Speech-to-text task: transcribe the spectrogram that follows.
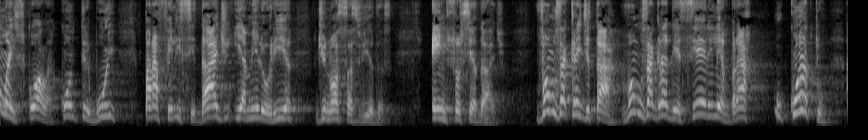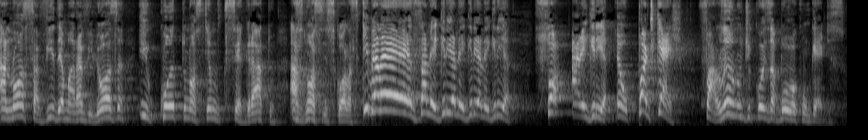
uma escola contribui para a felicidade e a melhoria de nossas vidas em sociedade. Vamos acreditar, vamos agradecer e lembrar o quanto a nossa vida é maravilhosa e o quanto nós temos que ser grato às nossas escolas. Que beleza! Alegria, alegria, alegria! Só alegria! É o podcast falando de coisa boa com Guedes.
